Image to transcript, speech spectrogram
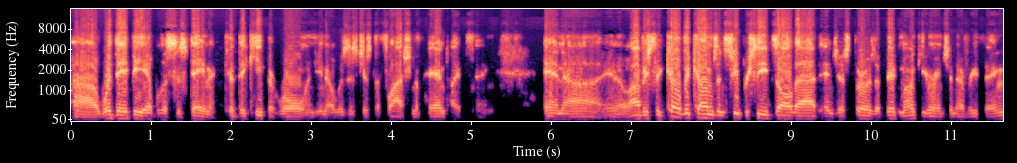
uh, would they be able to sustain it? Could they keep it rolling? You know, was this just a flash in the pan type thing? And uh, you know, obviously, COVID comes and supersedes all that, and just throws a big monkey wrench in everything.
